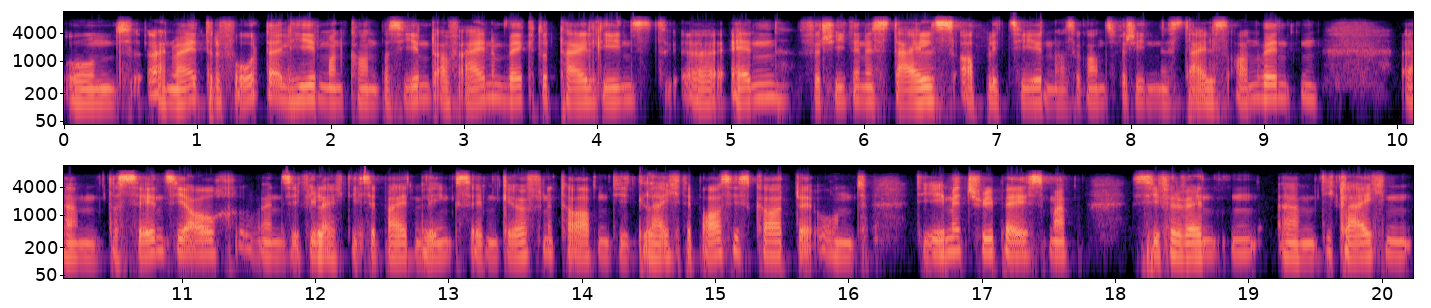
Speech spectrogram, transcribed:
Und ein weiterer Vorteil hier, man kann basierend auf einem Vektorteildienst äh, n verschiedene Styles applizieren, also ganz verschiedene Styles anwenden. Ähm, das sehen Sie auch, wenn Sie vielleicht diese beiden Links eben geöffnet haben, die leichte Basiskarte und die Imagery Base Map. Sie verwenden ähm, die gleichen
